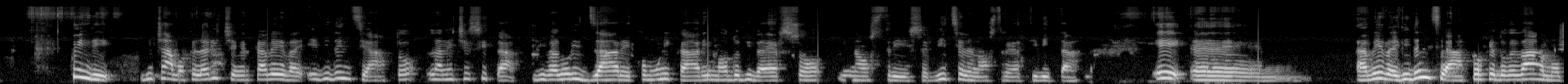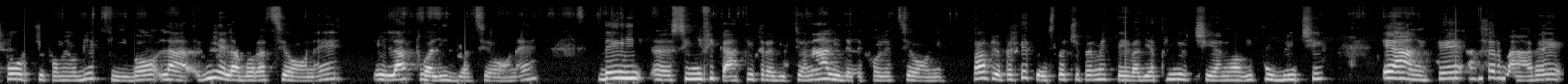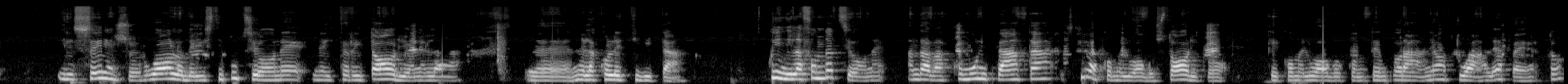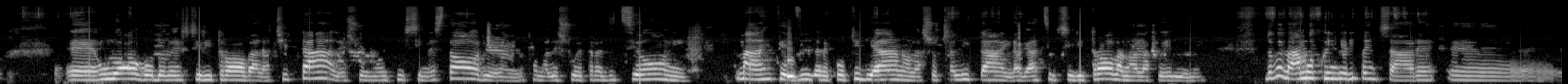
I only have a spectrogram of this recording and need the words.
Quindi diciamo che la ricerca aveva evidenziato la necessità di valorizzare e comunicare in modo diverso i nostri servizi e le nostre attività. E eh, aveva evidenziato che dovevamo porci come obiettivo la rielaborazione e l'attualizzazione dei eh, significati tradizionali delle collezioni, proprio perché questo ci permetteva di aprirci a nuovi pubblici e anche affermare il senso, il ruolo dell'istituzione nel territorio, nella, eh, nella collettività. Quindi la fondazione andava comunicata sia come luogo storico che come luogo contemporaneo, attuale, aperto, eh, un luogo dove si ritrova la città, le sue moltissime storie, insomma, le sue tradizioni, ma anche il vivere quotidiano, la socialità, i ragazzi si ritrovano all'Aquilini. Dovevamo quindi ripensare eh,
